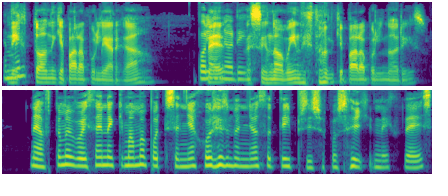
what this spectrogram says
Εμένα... Νυχτώνει και πάρα πολύ αργά. Πολύ ναι, νωρίς. Συγγνώμη, νυχτώνει και πάρα πολύ νωρίς. Ναι, αυτό με βοηθάει να κοιμάμαι από τις 9 χωρίς να νιώθω τύψεις όπως έγινε χθες.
